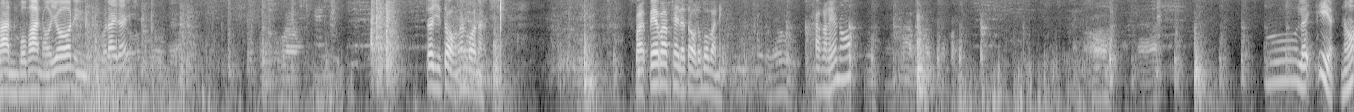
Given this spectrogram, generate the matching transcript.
ผ่านบ่ผ่านออยนี่บ่ได้ได้เจ้าสิตอกนั่นบ่น่ะไปแปลว่าใช่แล้วตอกแล้วบ่บัดนี้ คักกันแล้วเนาะโอ้ละเอียดเนาะ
